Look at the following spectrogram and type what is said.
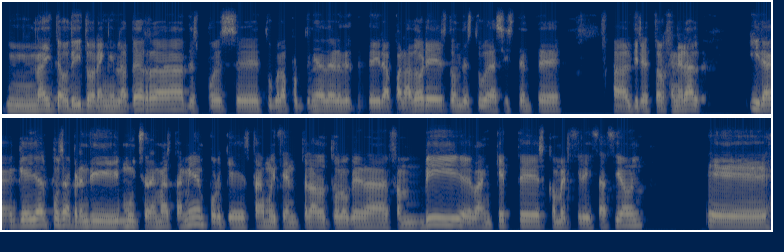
Night Auditor en Inglaterra, después eh, tuve la oportunidad de, ir a Paradores, donde estuve de asistente al director general. Y de aquellas pues aprendí mucho además también, porque estaba muy centrado todo lo que era F&B, eh, banquetes, comercialización. Eh,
